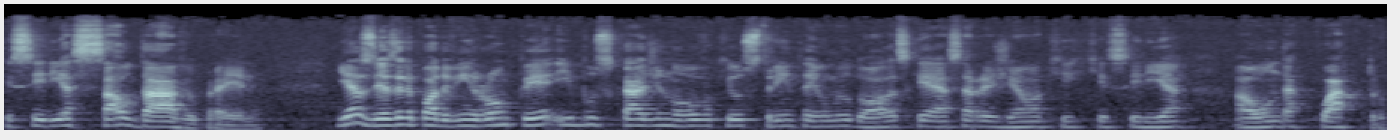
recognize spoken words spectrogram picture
que seria saudável para ele. E às vezes ele pode vir romper e buscar de novo aqui os 31 mil dólares, que é essa região aqui que seria a onda 4,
